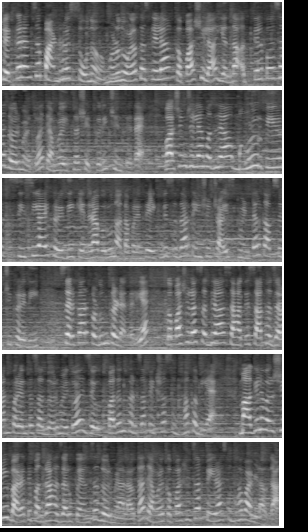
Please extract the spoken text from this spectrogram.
शेतकऱ्यांचं पांढरं सोनं म्हणून ओळख असलेल्या कपाशीला यंदा अत्यल्प असा दर मिळतोय त्यामुळे इथला शेतकरी चिंतेत आहे. वाशिम जिल्ह्यामधल्या मंगळूरपीर सीसीआय खरेदी केंद्रावरून आतापर्यंत एकवीस हजार तीनशे चाळीस क्विंटल कापसाची खरेदी सरकारकडून करण्यात आली आहे. कपाशीला सध्या सहा ते सात हजारांपर्यंतचा दर मिळतोय जे उत्पादन खर्चापेक्षा सुद्धा कमी आहे. मागील वर्षी बारा ते पंधरा हजार रुपयांचा दर मिळाला होता त्यामुळे कपाशीचा पेरा सुद्धा वाढला होता.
